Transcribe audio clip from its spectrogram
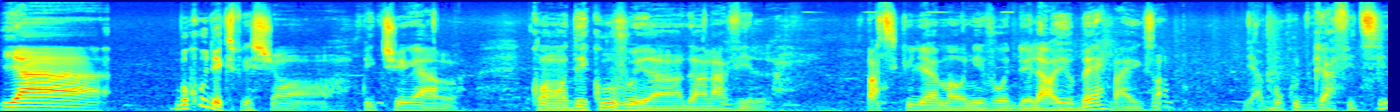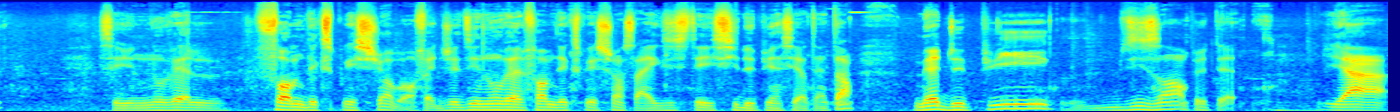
il y a beaucoup d'expressions picturales qu'on découvre dans, dans la ville, particulièrement au niveau de l'art par exemple. Il y a beaucoup de graffitis. C'est une nouvelle forme d'expression. En fait, je dis nouvelle forme d'expression, ça a existé ici depuis un certain temps, mais depuis 10 ans peut-être, il y a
